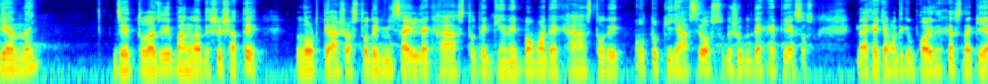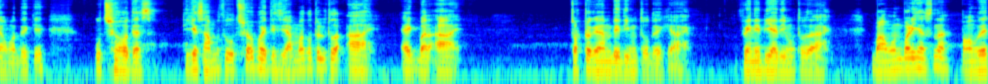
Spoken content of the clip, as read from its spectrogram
জ্ঞান নাই? যে তোরা যদি বাংলাদেশের সাথে লড়তে আসস, তোদের মিসাইল দেখাস তোদের গ্রেনেড বোমা দেখাস তোদের কত কি আছে অস্ত্র শুধু দেখাইতে আসস। দেখাই কি আমাদেরকে ভয় দেখাস নাকি? আমাদেরকে উৎসাহ দেস। ঠিক আছে, আমরা তো উৎসাহ পাইতেছি, আমরা কত তো আয়? একবার আয়। চট্টগ্রাম দিয়ে দিমু তোদেরকে আয়। ফেনে দিয়া দিমু তোদের আয়। বামনবাড়ি আছে না? বামনবাড়ির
